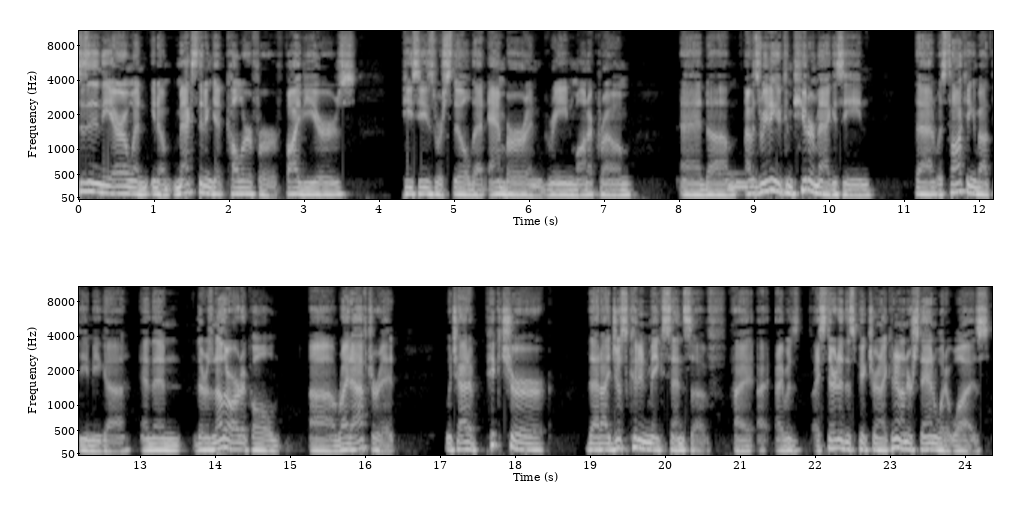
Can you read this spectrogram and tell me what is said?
This is in the era when, you know, Macs didn't get color for 5 years. PCs were still that amber and green monochrome. And um, I was reading a computer magazine that was talking about the Amiga, and then there was another article uh, right after it, which had a picture that I just couldn't make sense of. I, I, I, was I stared at this picture and I couldn't understand what it was.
